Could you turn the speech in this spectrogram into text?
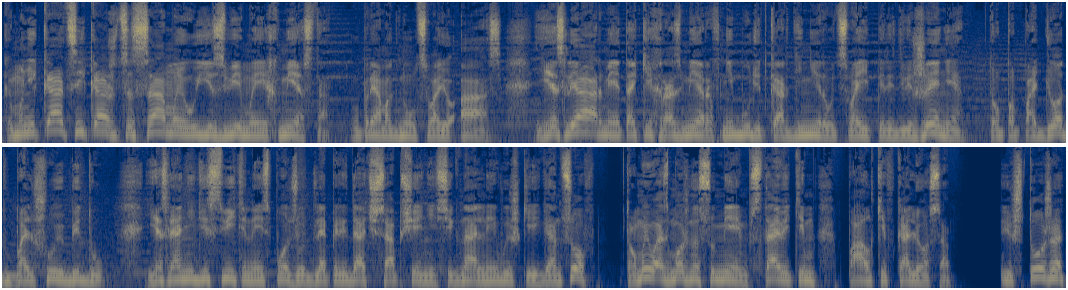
«Коммуникации, кажется, самое уязвимое их место», — упрямо гнул свое ААС. «Если армия таких размеров не будет координировать свои передвижения, то попадет в большую беду. Если они действительно используют для передачи сообщений сигнальные вышки и гонцов, то мы, возможно, сумеем вставить им палки в колеса. «И что же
